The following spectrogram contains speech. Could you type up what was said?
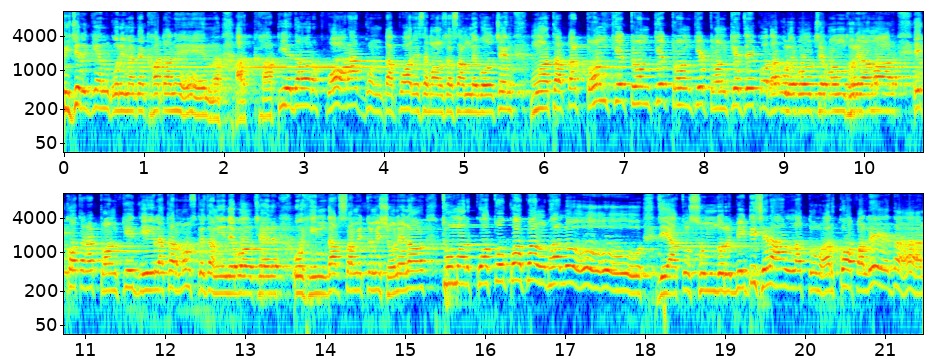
নিজের জ্ঞান গরিমাকে খাটালেন। আর খাটিয়ে দেওয়ার পর আধ ঘণ্টা পর এসে মানুষের সামনে বলছেন, মাথাটা টনকে টনকে টনকে টনকে যে কথাগুলো বলছে বন্ধুরে আমার, এই কথাটা টনকে দিয়ে এলাকার মানুষকে জানিয়ে বলছেন, ও হিন্দার স্বামী, তুমি শুনে নাও, তোমার কত কপাল ভালো, যে এত সুন্দর ছেড়ে আল্লাহ তোমার কপালে দান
